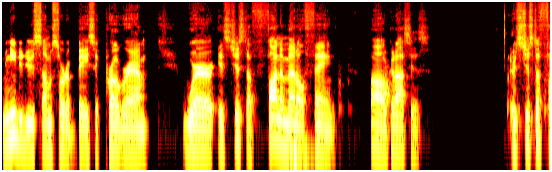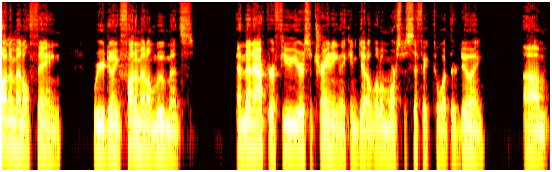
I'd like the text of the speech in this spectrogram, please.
You need to do some sort of basic program where it's just a fundamental thing. Oh, gracias. It's just a fundamental thing where you're doing fundamental movements. And then after a few years of training, they can get a little more specific to what they're doing. Um,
